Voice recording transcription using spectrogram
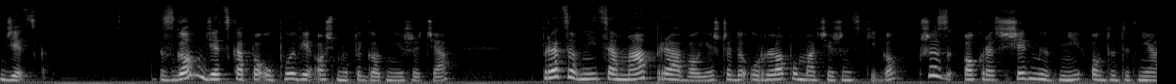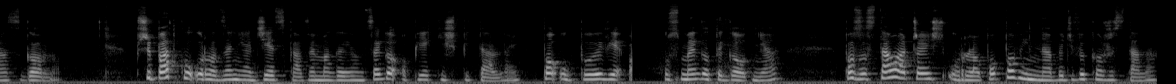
dziecka. Zgon dziecka po upływie 8 tygodni życia pracownica ma prawo jeszcze do urlopu macierzyńskiego przez okres 7 dni od dnia zgonu. W przypadku urodzenia dziecka wymagającego opieki szpitalnej po upływie 8 tygodnia pozostała część urlopu powinna być wykorzystana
